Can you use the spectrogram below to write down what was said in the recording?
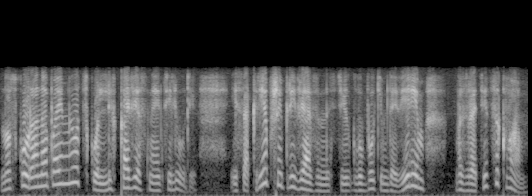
но скоро она поймет, сколь легковесны эти люди, и с окрепшей привязанностью и глубоким доверием возвратится к вам.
